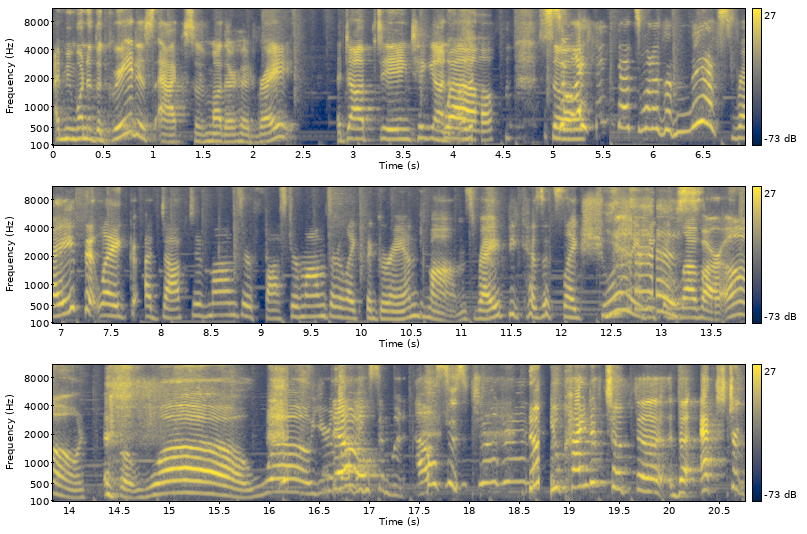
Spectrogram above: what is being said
I mean, one of the greatest acts of motherhood, right? Adopting, taking on well, other. So, so I think that's one of the myths, right? That like adoptive moms or foster moms are like the grandmoms, right? Because it's like surely yes. we can love our own, but whoa, whoa, you're no. loving someone else's children. No, you kind of took the the extra.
